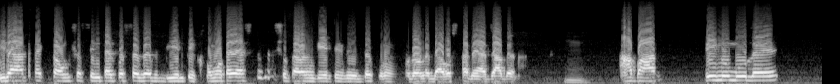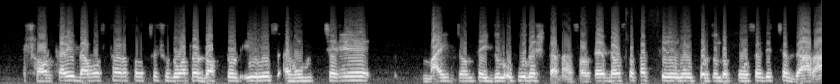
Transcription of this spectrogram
বিরাট একটা অংশ চিন্তা করছে যে বিএনপি ক্ষমতায় আসতে না সুতরাং বিএনপির বিরুদ্ধে কোনো ধরনের ব্যবস্থা নেওয়া যাবে না। আবার তৃণমূলে সরকারি ব্যবস্থাটা তো হচ্ছে শুধুমাত্র ডক্টর ইউনুস এবং হচ্ছে বাইশ জন তেইশ জন উপদেষ্টাটা সরকারি ব্যবস্থাটা তৃণমূল পর্যন্ত পৌঁছে দিচ্ছে যারা,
